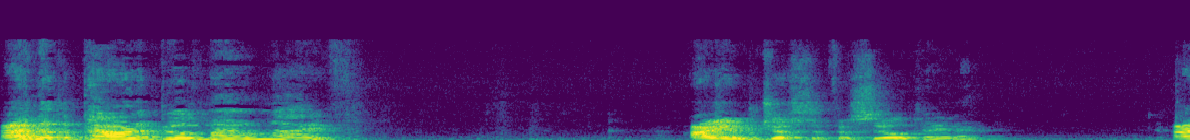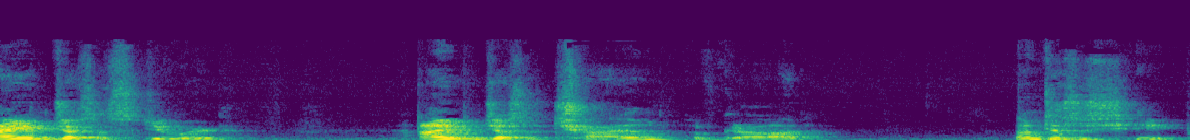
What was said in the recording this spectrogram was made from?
I'm not the power that builds my own life. I am just a facilitator. I am just a steward. I am just a child of God. I'm just a sheep.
